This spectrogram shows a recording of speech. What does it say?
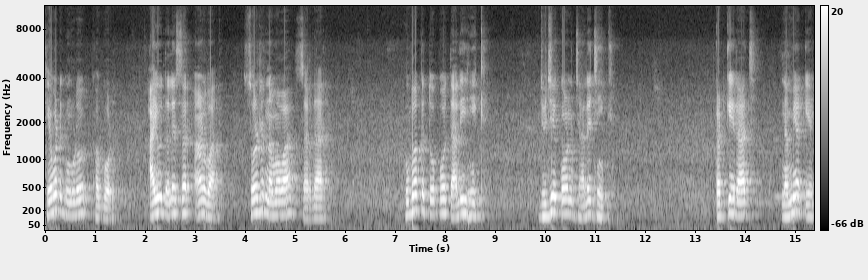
ખેવટ ગુંગળો ખગોળ. આયુ દલેસર આણવાર સોરઠ નમાવા સરદાર. હુબક તોપો તાલી હીંક, જુજે કોણ ઝાલે ઝીંક. કટકે રાજ, નમ્યા કેક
